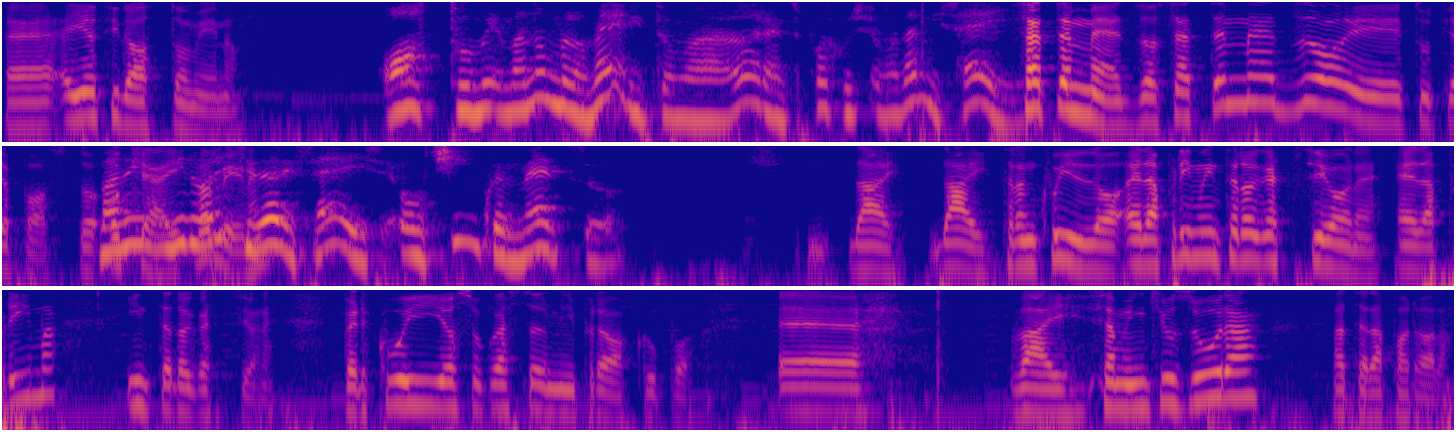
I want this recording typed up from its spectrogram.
Eh, e io ti do 8 meno. 8 me- ma non me lo merito, ma Lorenzo, porco cioè, ma dammi 6. 7 e mezzo, 7 e mezzo e tutti a posto. Ma okay, mi dovresti dare 6 o 5 e mezzo. Dai, dai, tranquillo, è la prima interrogazione, è la prima interrogazione. Per cui io su questo mi preoccupo. Eh, vai, siamo in chiusura, a te la parola.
